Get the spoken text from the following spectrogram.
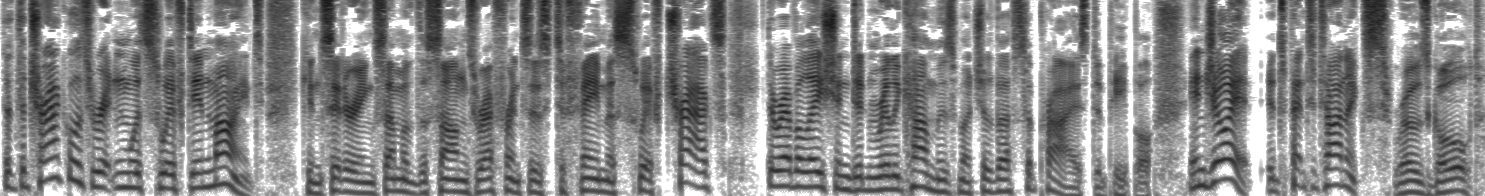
that the track was written with Swift in mind. Considering some of the song's references to famous Swift tracks, the revelation didn't really come as much of a surprise to people. Enjoy it. It's Pentatonix, Rose Gold.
